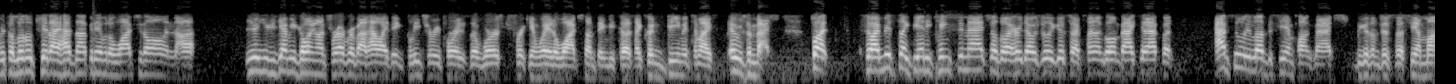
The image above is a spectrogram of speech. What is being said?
with a little kid, I have not been able to watch it all, and uh, you you get me going on forever about how I think Bleacher Report is the worst freaking way to watch something because I couldn't beam into my. It was a mess. But so I missed like the Eddie Kingston match, although I heard that was really good, so I plan on going back to that. But absolutely love the CM Punk match because I'm just a CM,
